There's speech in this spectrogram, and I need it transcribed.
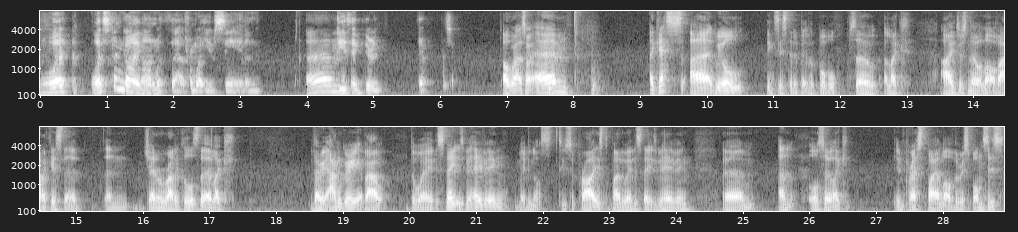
what what's been going on with that from what you've seen, and um, do you think there? Yeah. Sorry. Oh right, sorry. Um, I guess uh, we all exist in a bit of a bubble. So like, I just know a lot of anarchists that are and general radicals that are like very angry about the way the state is behaving. Maybe not too surprised by the way the state is behaving, um, and also like impressed by a lot of the responses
